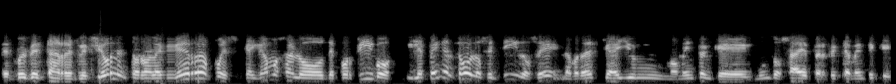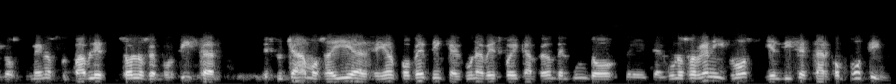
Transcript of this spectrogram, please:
Después de esta reflexión en torno a la guerra, pues caigamos a lo deportivo y le pegan todos los sentidos, ¿eh? La verdad es que hay un momento en que el mundo sabe perfectamente que los menos culpables son los deportistas escuchábamos ahí al señor Povetnik, que alguna vez fue campeón del mundo de, algunos organismos, y él dice estar con Putin.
